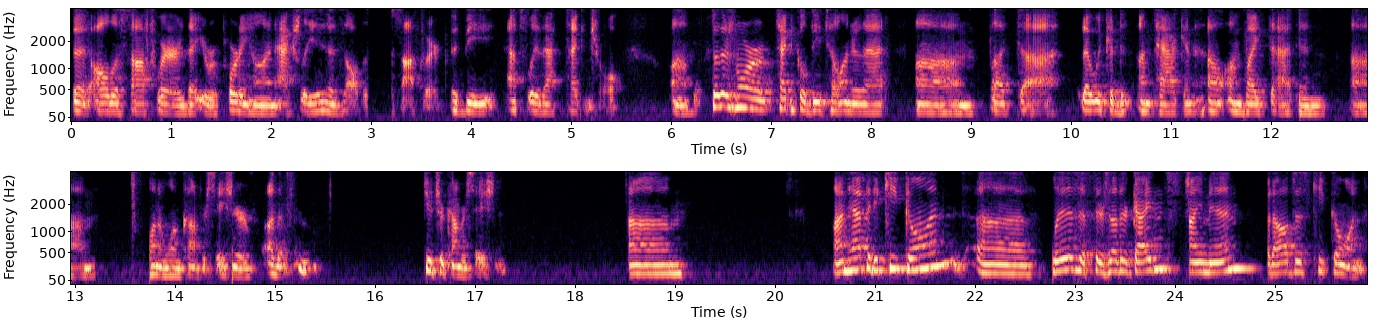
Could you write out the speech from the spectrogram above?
that all the software that you're reporting on actually is all the software. It could be absolutely that tight control. Um, so there's more technical detail under that, um, but uh, that we could unpack, and I'll invite that in um, one-on-one conversation or other future conversation. Um, I'm happy to keep going. Uh, Liz, if there's other guidance, chime in, but I'll just keep going.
